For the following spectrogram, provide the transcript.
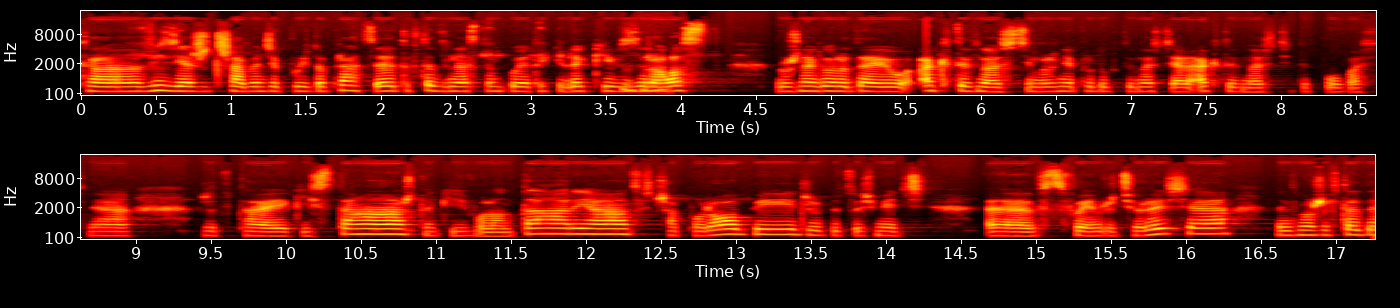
tę wizję, że trzeba będzie pójść do pracy, to wtedy następuje taki lekki mhm. wzrost mhm. różnego rodzaju aktywności, może nie produktywności, ale aktywności typu właśnie, że tutaj jakiś staż, to jakiś wolontaria, coś trzeba porobić, żeby coś mieć e, w swoim życiorysie, więc może wtedy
